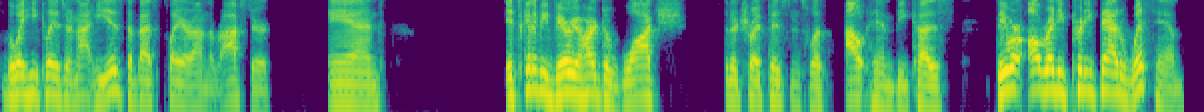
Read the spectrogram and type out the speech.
the way he plays or not, he is the best player on the roster, and it's going to be very hard to watch the Detroit Pistons without him because they were already pretty bad with him,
